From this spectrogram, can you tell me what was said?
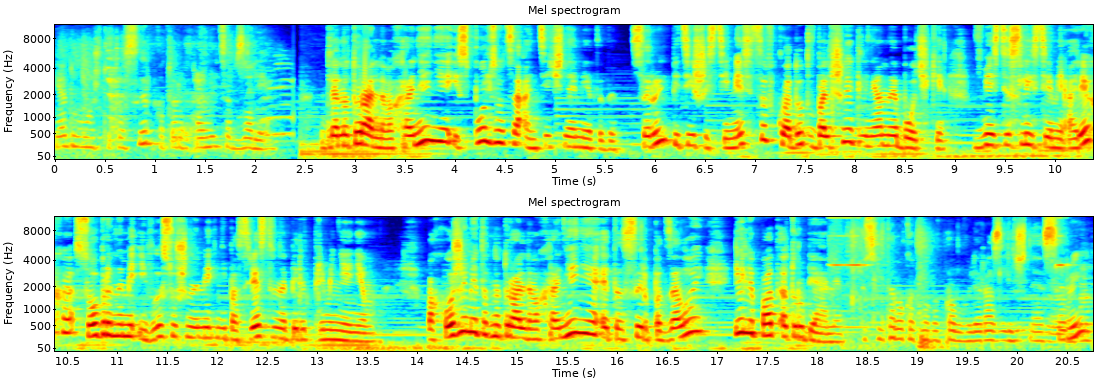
Я думаю, что это сыр, который хранится в зале. Для натурального хранения используются античные методы. Сыры 5-6 месяцев кладут в большие глиняные бочки вместе с листьями ореха, собранными и высушенными непосредственно перед применением. Похожий метод натурального хранения – это сыр под золой или под отрубями. После того, как мы попробовали различные сыры,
